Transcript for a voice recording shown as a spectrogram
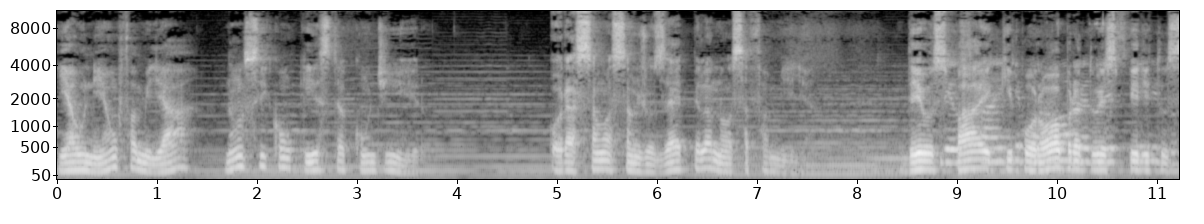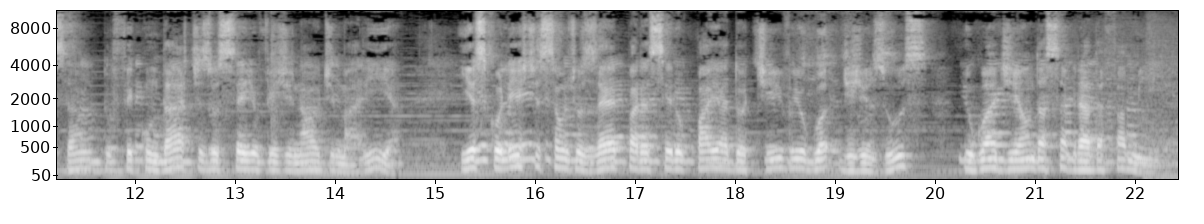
e a união familiar não se conquista com dinheiro. Oração a São José pela nossa família. Deus, Deus Pai, que por obra do Espírito Santo fecundastes o seio virginal de Maria e escolheste São José para ser o pai adotivo de Jesus e o guardião da Sagrada Família.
